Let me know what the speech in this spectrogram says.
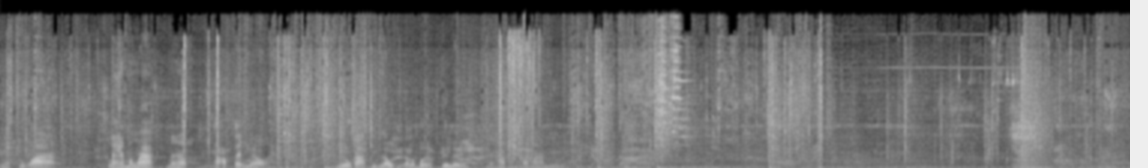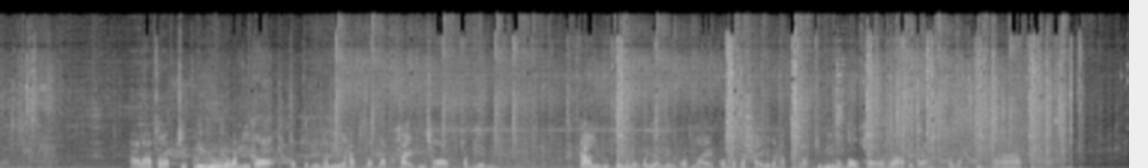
นี่ครับถือว่าแรงมากๆนะครับถ้าอัพเต็มแล้วมีโอกาสยิงแล้วหัวระเบิดได้เลยนะครับ ประมาณนี้เอาละครับสำหรับคลิปรีวิวในวันนี้ก็จบแต่เพียงเท่านี้นะครับสำหรับใครที่ชอบคอนเทนต์การรีวิวปืนของผมก็อย่าลืมกดไลค์กดซับสไครต์ด้วยนะครับสำหรับคลิปนี้ผมต้องขอลาไปก่อนสวัสดีครับ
